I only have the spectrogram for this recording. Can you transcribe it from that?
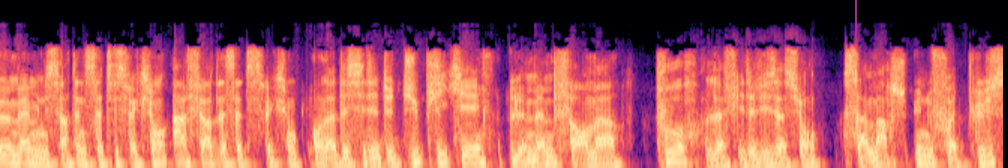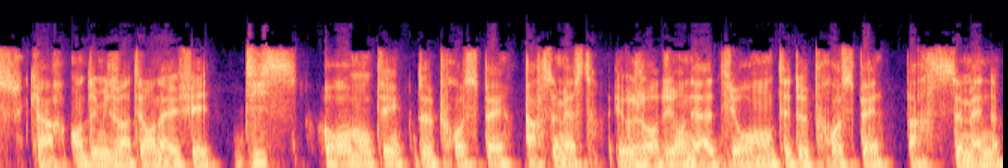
eux-mêmes une certaine satisfaction à faire de la satisfaction. On a décidé de dupliquer le même format pour la fidélisation. Ça marche une fois de plus, car en 2021, on avait fait 10 remontées de prospects par semestre, et aujourd'hui, on est à 10 remontées de prospects par semaine.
